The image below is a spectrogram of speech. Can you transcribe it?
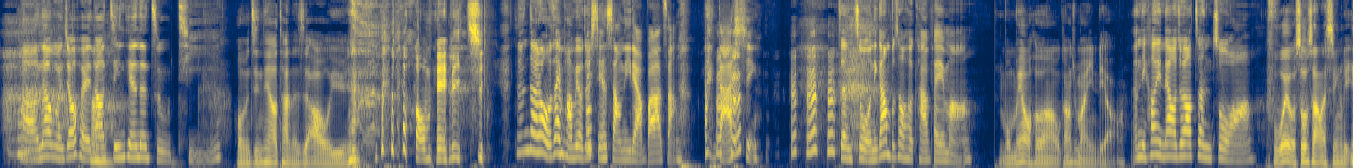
好，那我们就回到今天的主题。啊、我们今天要谈的是奥运，好没力气，真的。让我在你旁边，我就先赏你两巴掌，把你打醒。振作，你刚刚不是有喝咖啡吗？我没有喝啊，我刚刚去买饮料。那你喝饮料就要振作啊，抚慰我受伤的心灵。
